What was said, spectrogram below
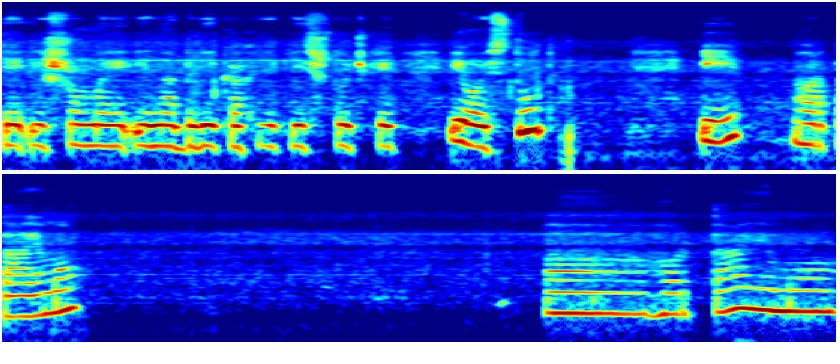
є і шуми, і на бліках якісь штучки. І ось тут. І гортаємо. Гортаємо.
